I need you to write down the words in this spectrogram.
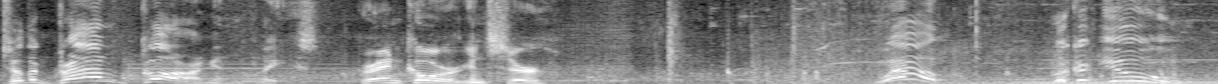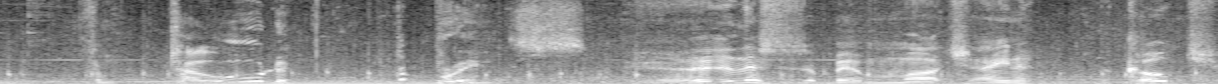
to the Grand Korrigan, please. Grand Korrigan, sir. Well, look at you. From Toad to Prince. Yeah, this is a bit much, ain't it? The coach?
